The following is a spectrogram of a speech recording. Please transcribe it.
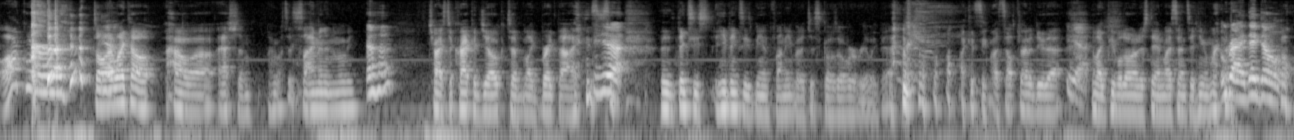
Awkward. so I like how how uh, Ashton, what's it, Simon in the movie, Uh huh. tries to crack a joke to like break the ice. Yeah. He thinks he's he thinks he's being funny, but it just goes over really bad. I could see myself trying to do that. Yeah. And like people don't understand my sense of humor. Right, they don't.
